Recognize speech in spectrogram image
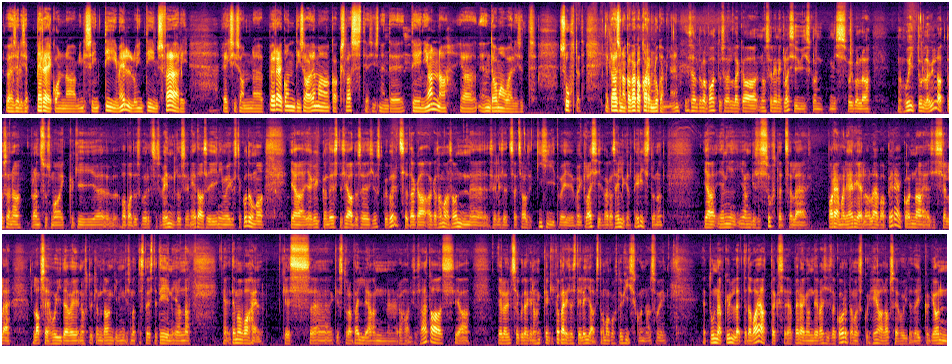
ühe sellise perekonna mingisse intiimellu, intiimsfääri, ehk siis on äh, perekond, isa, ema, kaks last ja siis nende teenijanna ja, nende omavahelised suhted. et ühesõnaga väga karm lugemine, jah. ja seal tuleb vaatluse alla ka noh, selline klassiühiskond, mis võib-olla noh, võib tulla üllatusena, Prantsusmaa ikkagi vabadus, võrdsus, vendlus ja nii edasi, inimõiguste kodumaa, ja, ja kõik on tõesti seaduse ees justkui võrdsed, aga, aga samas on sellised sotsiaalsed kihid või, või klassid väga selgelt eristunud. Ja, ja nii ongi siis suhted selle paremal järjel oleva perekonna ja siis selle lapsehoidja või noh, ütleme, ta ongi mingis mõttes tõesti teenijanna tema vahel, kes, kes tuleb välja, on rahalises hädas ja ei ole üldse kuidagi noh, ikkagi ka päris hästi ei leia vist oma kohta ühiskonnas või et tunneb küll, et teda vajatakse ja perekond ei väsi seda kordamast, kui hea lapsehoidja ta ikkagi on,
